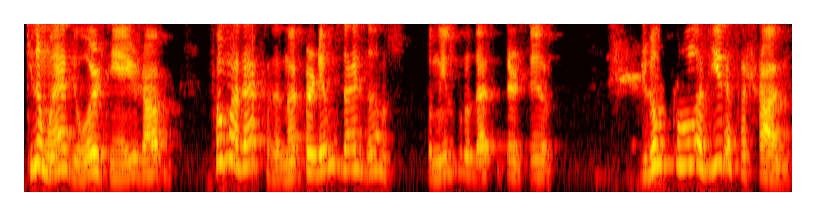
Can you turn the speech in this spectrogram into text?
que não é de hoje, tem aí já. Foi uma década, nós perdemos 10 anos, estamos indo para o 13 terceiro. Digamos que o Lula vira essa chave.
